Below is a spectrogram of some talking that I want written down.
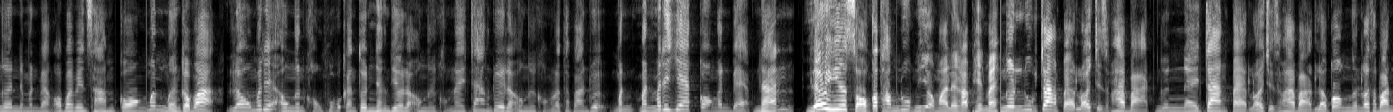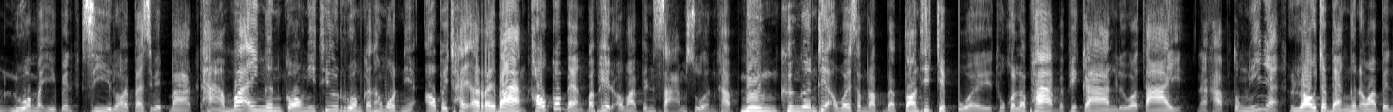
เงินเนี่ยมันแบ่งออกมาเป็น 3 กอง มันเหมือนกับว่า เราไม่ได้เอาเงินของผู้ประกันตนอย่างเดียวเราเอาเงินของนายจ้างด้วยเราเอาเงินของรัฐบาลด้วยมันมันไม่ได้แยกกองกันแบบนั้น แล้วเฮียสองก็ทำรูปนี้ออกมาเลยครับเห็นไหมเงินลูกจ้าง 875 บาท เงินนายจ้าง 875 บาท แล้วก็เงินรัฐบาลรวมมาอีกเป็น 481 บาท ถามว่าไอ้เงินงินกองนี้ที่รวมกันทั้งหมดเนี่ยเอาไปใช้อะไรบ้าง เขาก็แบ่งประเภทออกมาเป็น 3 ส่วนครับหนึ่งคือเงินที่เอาไว้สำหรับแบบตอนที่เจ็บป่วย ทุกพลภาพแบบพิการหรือว่าตายนะครับ ตรงนี้เนี่ยเราจะแบ่งเงินออกมาเป็น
